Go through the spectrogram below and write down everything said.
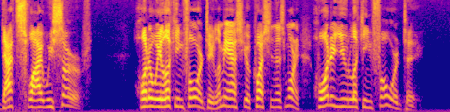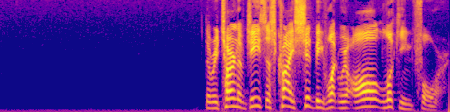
That's why we serve. What are we looking forward to? Let me ask you a question this morning. What are you looking forward to? The return of Jesus Christ should be what we're all looking for.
